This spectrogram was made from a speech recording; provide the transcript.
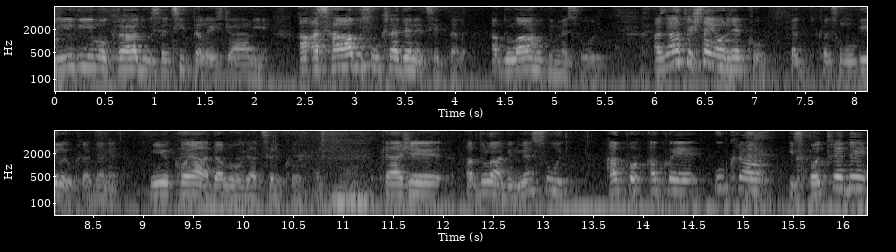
vidimo, kradu se cipele iz džamije. A ashabu su ukradene cipele. Abdullahu bin Mesud. A znate šta je on rekao kad, kad su mu bile ukradene? Nije koja da Bog da crko. Kaže Abdullah bin Mesud, ako, ako je ukrao iz potrebe,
